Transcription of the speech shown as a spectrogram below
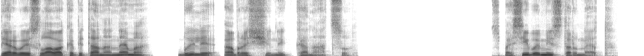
Первые слова капитана Немо были обращены к канадцу. «Спасибо, мистер Нет».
